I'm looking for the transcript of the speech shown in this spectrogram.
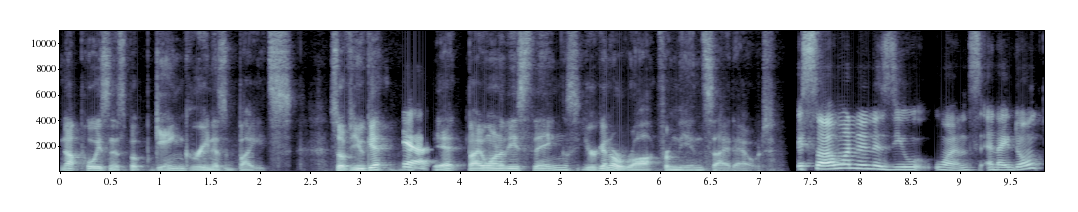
not poisonous, but gangrenous bites. So if you get Yeah. bit by one of these things, you're gonna rot from the inside out. I saw one in a zoo once, and I don't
